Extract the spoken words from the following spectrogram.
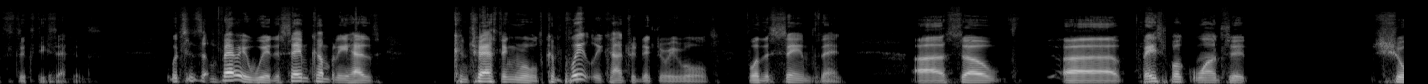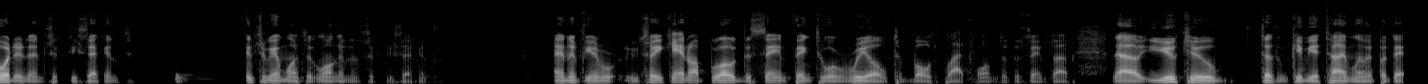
60 seconds, which is very weird. The same company has contrasting rules, completely contradictory rules for the same thing. Uh, so uh, Facebook wants it shorter than 60 seconds. Instagram wants it longer than 60 seconds. And if you so you can't upload the same thing to a reel to both platforms at the same time. Now YouTube doesn't give you a time limit, but they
